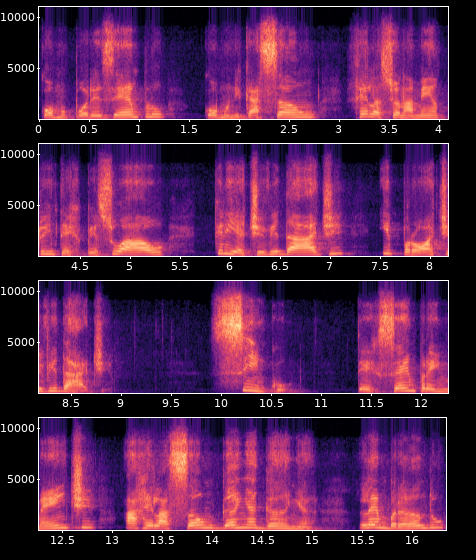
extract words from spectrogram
como, por exemplo, comunicação, relacionamento interpessoal, criatividade e proatividade. 5. Ter sempre em mente a relação ganha-ganha, lembrando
